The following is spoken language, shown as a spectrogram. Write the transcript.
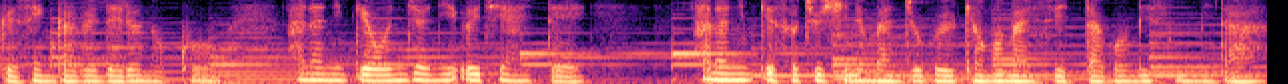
그 생각을 내려놓고 하나님께 온전히 의지할 때 하나님께서 주시는 만족을 경험할 수 있다고 믿습니다.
